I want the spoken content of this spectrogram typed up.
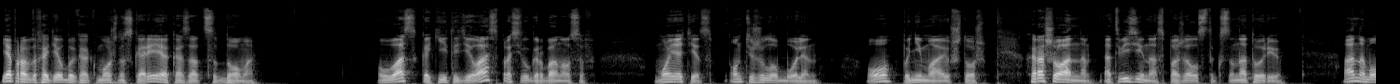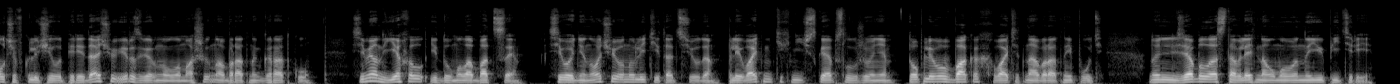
Я правда хотел бы как можно скорее оказаться дома». «У вас какие-то дела?» — спросил Горбоносов. «Мой отец, он тяжело болен». «О, понимаю, что ж. Хорошо, Анна, отвези нас, пожалуйста, к санаторию». Анна молча включила передачу и развернула машину обратно к городку. Семен ехал и думал об отце. Сегодня ночью он улетит отсюда. Плевать на техническое обслуживание. Топлива в баках хватит на обратный путь. Но нельзя было оставлять Наумова на Юпитере.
